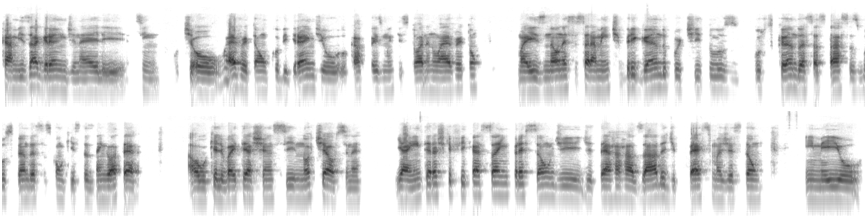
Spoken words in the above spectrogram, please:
camisa grande, né? Ele, assim, o Everton um clube grande, o Lukaku fez muita história no Everton, mas não necessariamente brigando por títulos, buscando essas taças, buscando essas conquistas na Inglaterra. Algo que ele vai ter a chance no Chelsea, né? E a Inter acho que fica essa impressão de, de terra arrasada, de péssima gestão em meio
